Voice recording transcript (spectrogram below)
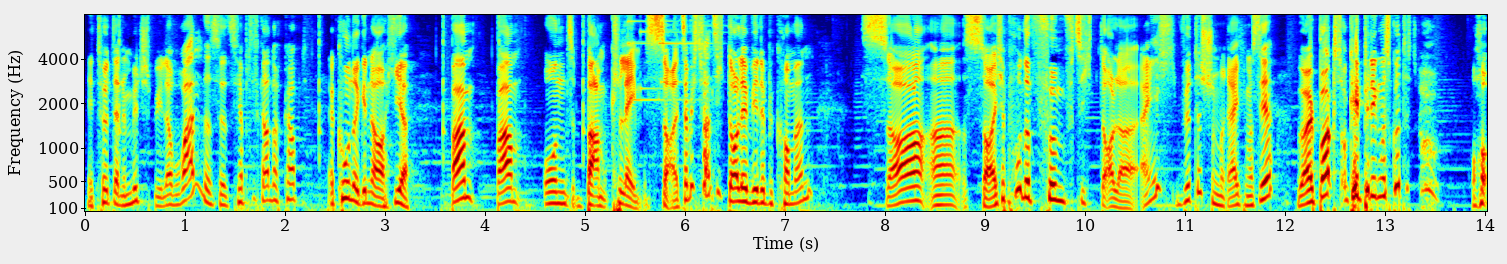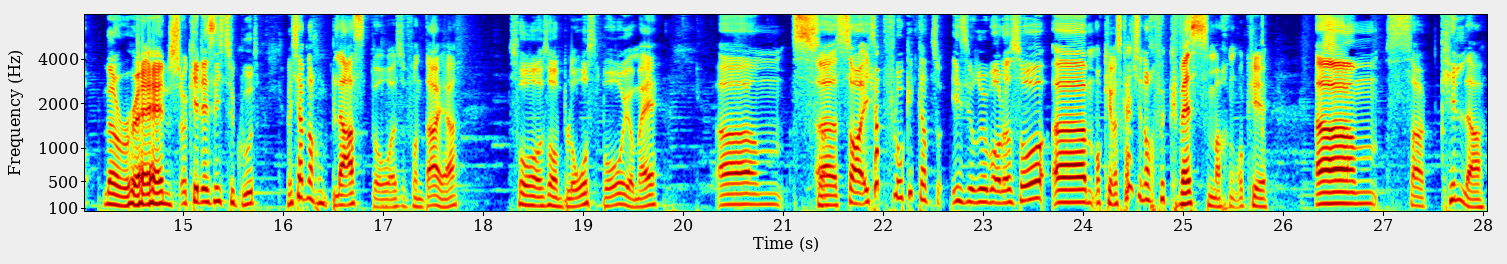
Ihr tötet einen Mitspieler. Wo waren das jetzt? Ich hab das gerade noch gehabt. Erkunde, genau, hier. Bam, bam und bam, Claim. So, jetzt habe ich 20 Dollar wieder bekommen. So, äh, so, ich habe 150 Dollar. Eigentlich wird das schon reichen. Was hier? Worldbox? Okay, bitte irgendwas Gutes. Oh, eine Ranch. Okay, der ist nicht so gut. Und ich habe noch einen Blastbow, also von daher. So, so ein Blastbow, ja mei. Ähm, so, äh, so ich glaube, Flo geht gerade so easy rüber oder so. Ähm, okay, was kann ich denn noch für Quests machen? Okay. Ähm, so, Killer.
